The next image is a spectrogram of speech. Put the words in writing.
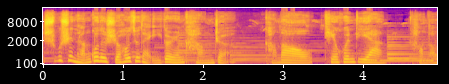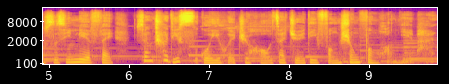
是不是难过的时候就得一个人扛着，扛到天昏地暗？扛到撕心裂肺，像彻底死过一回之后，再绝地逢生，凤凰涅槃。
